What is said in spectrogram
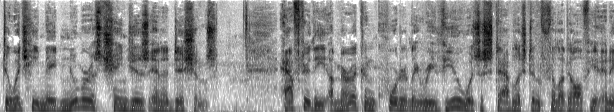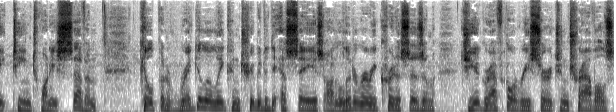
to which he made numerous changes and additions. After the American Quarterly Review was established in Philadelphia in 1827, Gilpin regularly contributed essays on literary criticism, geographical research and travels,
